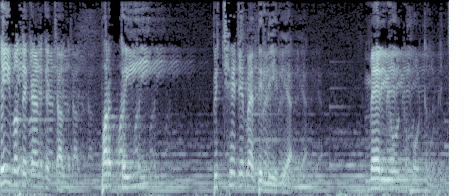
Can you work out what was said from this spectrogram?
ਕਈ ਬੰਦੇ ਕਹਿਣਗੇ, ਚੱਲ, ਪਰ ਕਈ ਪਿੱਛੇ ਜੇ ਮੈਂ ਦਿੱਲੀ ਗਿਆ, ਮੈਰੀਓਟ ਹੋਟਲ ਵਿੱਚ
